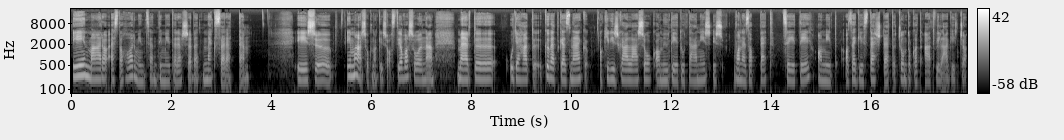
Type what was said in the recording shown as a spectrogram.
Én mára ezt a 30 cm-es sebet megszerettem. És én másoknak is azt javasolnám, mert ugye hát következnek a kivizsgálások a műtét után is, és van ez a PET CT, amit az egész testet, a csontokat átvilágítsa.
